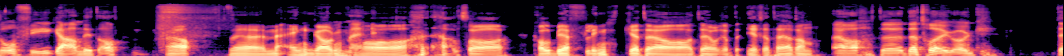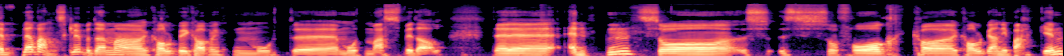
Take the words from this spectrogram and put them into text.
da fyker han i datten. Ja, det med en gang. Med- Og altså Colby er flink til å, til å irritere han. Ja, det, det tror jeg òg. det blir vanskelig å bedømme Colby Covington mot, uh, mot Masvidal. Det er enten så, så får Colby han i bakken,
